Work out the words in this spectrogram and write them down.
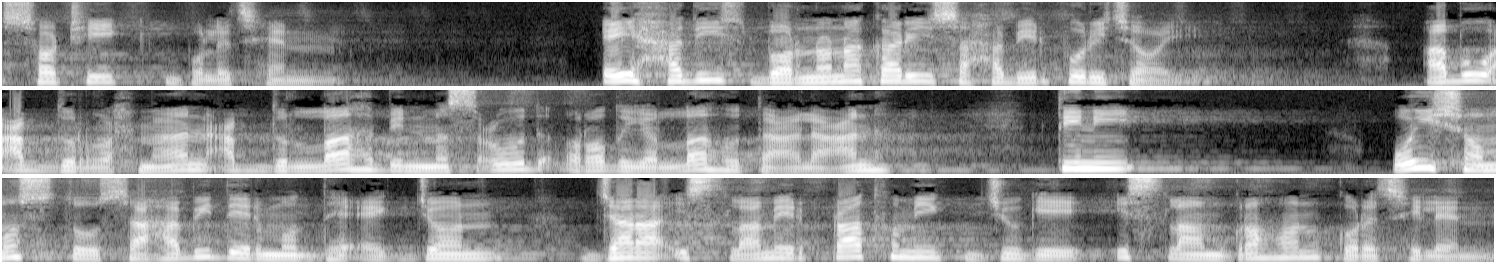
সঠিক বলেছেন। এই হাদিস বর্ণনাকারী সাহাবির পরিচয়। আবু আব্দুর রহমান আবদুল্লাহ বিন মসউদ রদুয়াল্লাহ তালা আনহ, তিনি ওই সমস্ত সাহাবিদের মধ্যে একজন যারা ইসলামের প্রাথমিক যুগে ইসলাম গ্রহণ করেছিলেন।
